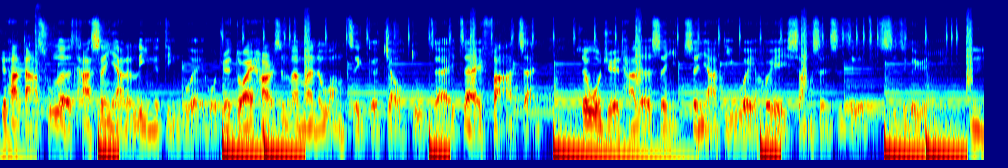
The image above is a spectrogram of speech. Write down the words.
就他打出了他生涯的另一个定位，我觉得 Dwight Hart 是慢慢的往这个角度在在发展，所以我觉得他的生生涯地位会上升是这个是这个原因。嗯，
